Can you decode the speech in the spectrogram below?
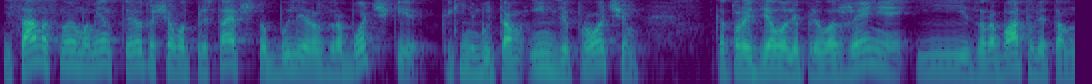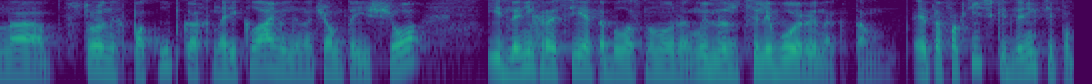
И самый основной момент встает еще, вот представь, что были разработчики, какие-нибудь там инди прочим, которые делали приложения и зарабатывали там на встроенных покупках, на рекламе или на чем-то еще, и для них Россия это был основной рынок, ну или даже целевой рынок. Там, это фактически для них, типа,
